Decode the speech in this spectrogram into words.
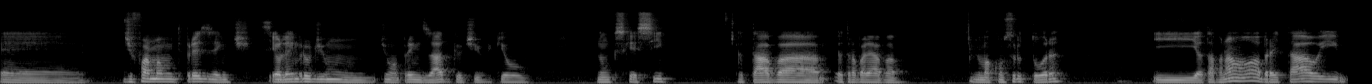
é, de forma muito presente. Sim. Eu lembro de um, de um aprendizado que eu tive que eu nunca esqueci. Eu tava, eu trabalhava numa construtora e eu tava na obra e tal e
